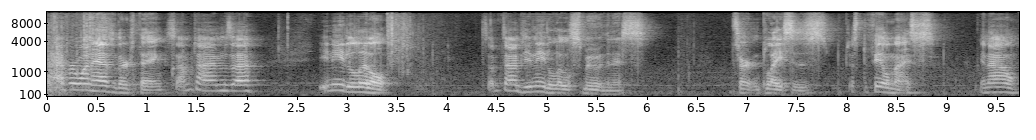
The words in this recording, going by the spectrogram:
everyone has their thing. Sometimes uh, you need a little... Sometimes you need a little smoothness in certain places just to feel nice. You know?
